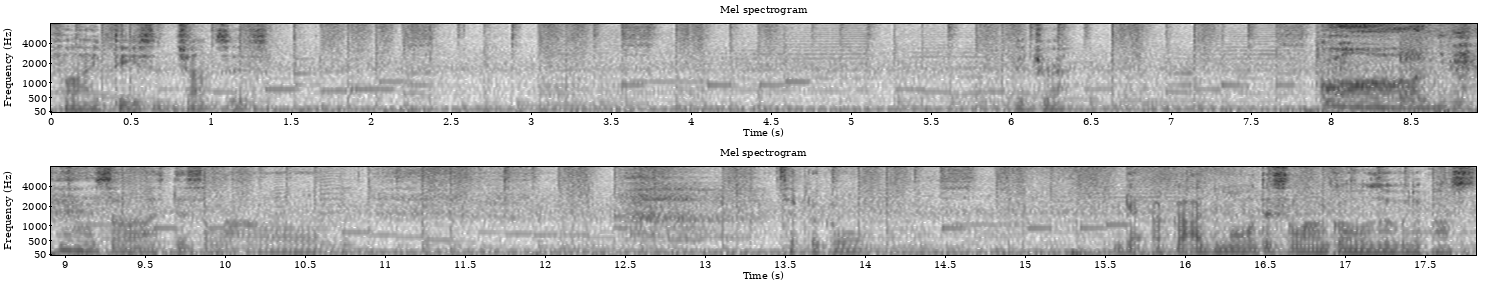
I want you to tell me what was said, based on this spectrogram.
five decent chances. Vidra. Oh, yes! Oh, it's disallowed. Typical. I've got had more disallowed goals over the past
